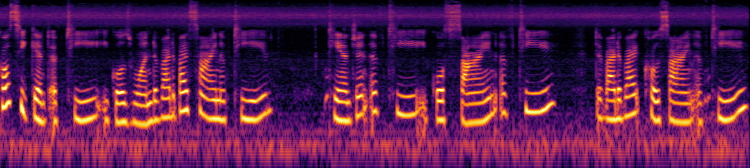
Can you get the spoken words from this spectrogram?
Cosecant of t equals 1 divided by sine of t. Tangent of t equals sine of t divided by cosine of t.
